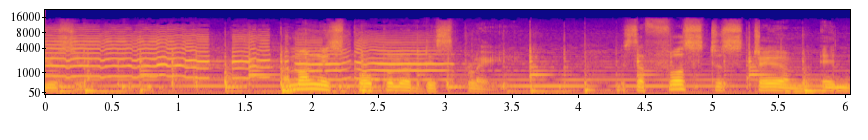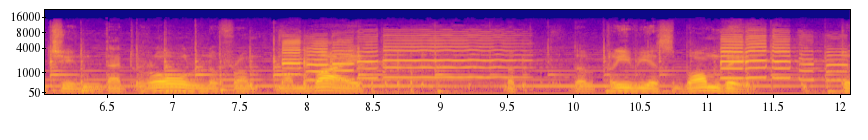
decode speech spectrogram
Museum. Among its popular display is the first steam engine that rolled from Mumbai, the, the previous Bombay, to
